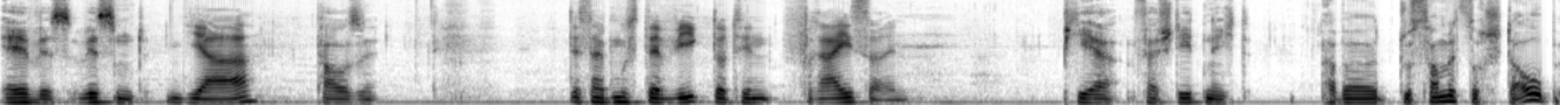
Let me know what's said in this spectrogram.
Elvis, wissend. Ja. Pause. Deshalb muss der Weg dorthin frei sein. Pierre versteht nicht. Aber du sammelst doch Staub.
